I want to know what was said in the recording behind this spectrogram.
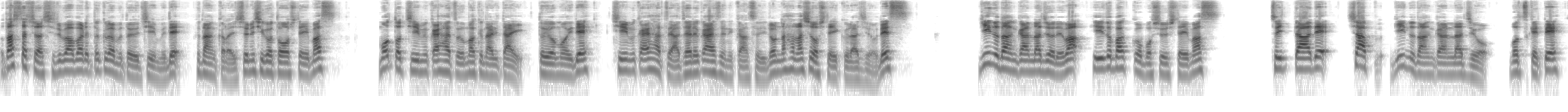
私たちは Silver Bullet Club というチームで、普段から一緒に仕事をしています。もっとチーム開発上手くなりたいという思いで、チーム開発やアジャイル開発に関するいろんな話をしていくラジオです。銀の弾丸ラジオでは、フィードバックを募集しています。ツイッターで、シャープ銀の弾丸ラジオをつけて、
